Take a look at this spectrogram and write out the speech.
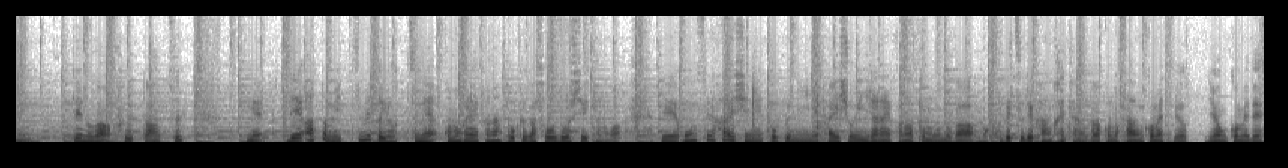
うん。っていうのが2つ目。であと3つ目と4つ目。このぐらいかな。僕が想像していたのは。で音声配信に特に相性いいんじゃないかなと思うのが、まあ、個別で考えたのがこの3個目と 4, 個目で、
